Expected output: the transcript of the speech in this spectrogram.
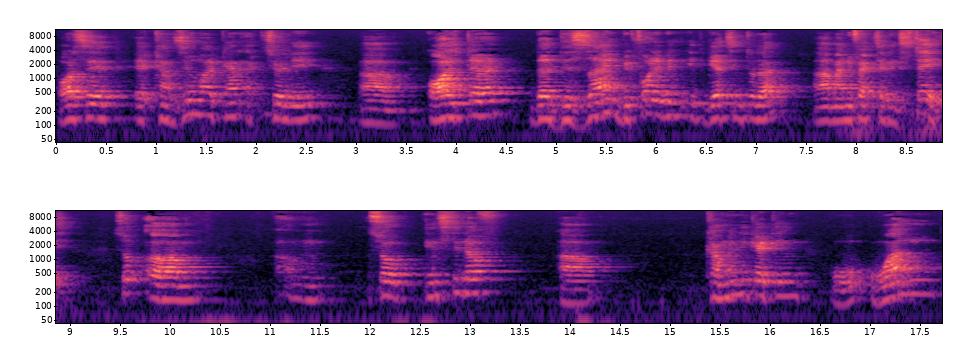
or say a consumer can actually um, alter the design before even it gets into the uh, manufacturing stage. So um, um, so instead of uh, communicating one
